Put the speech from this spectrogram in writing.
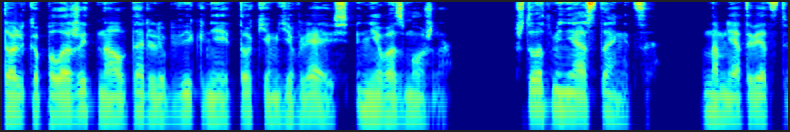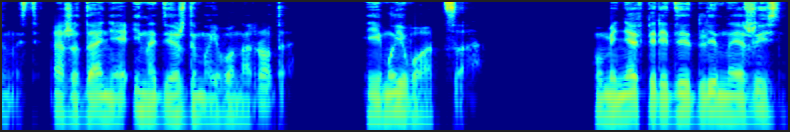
Только положить на алтарь любви к ней то, кем являюсь, невозможно. Что от меня останется? На мне ответственность, ожидания и надежды моего народа. И моего отца. У меня впереди длинная жизнь.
